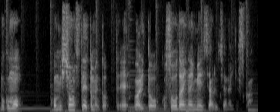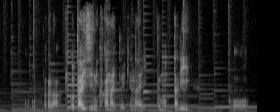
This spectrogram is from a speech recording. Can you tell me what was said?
僕もこうミッションステートメントって割とこう壮大なイメージあるじゃないですか。こうだから結構大事に書かないといけないと思ったり、こう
